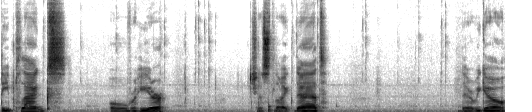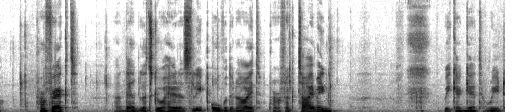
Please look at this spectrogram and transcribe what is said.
the planks over here. Just like that. There we go. Perfect. And then let's go ahead and sleep over the night. Perfect timing we can get rid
